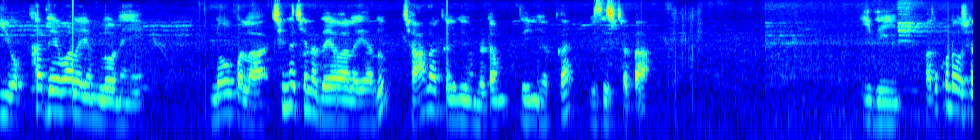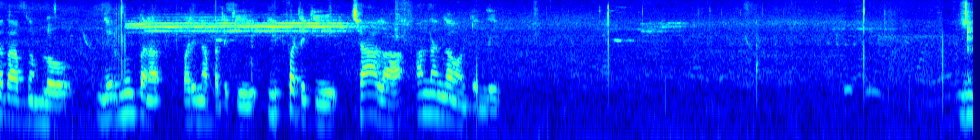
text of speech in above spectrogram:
ఈ ఒక్క దేవాలయంలోనే లోపల చిన్న చిన్న దేవాలయాలు చాలా కలిగి ఉండటం దీని యొక్క విశిష్టత. ఇది పదకొండవ శతాబ్దంలో నిర్మింపబడినప్పటికీ ఇప్పటికీ చాలా అందంగా ఉంటుంది. ఈ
